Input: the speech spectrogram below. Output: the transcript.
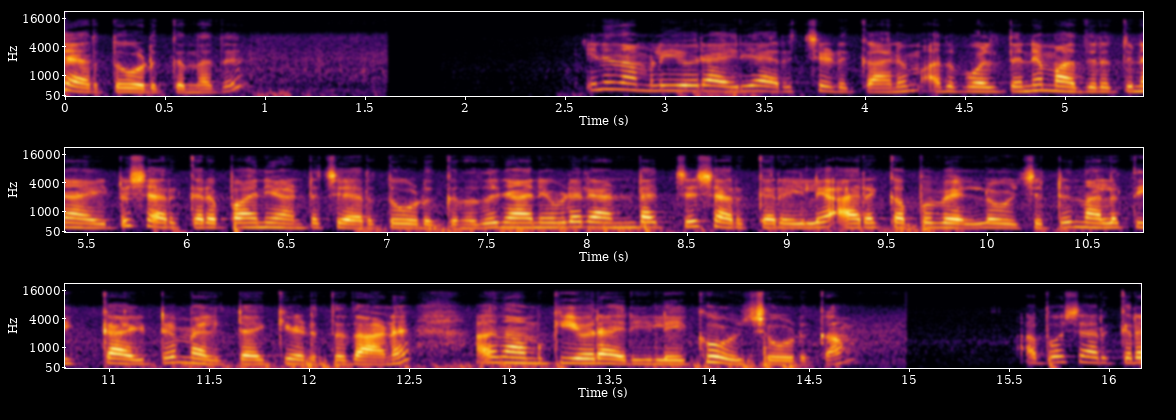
ചേർത്ത് കൊടുക്കുന്നത്. ഇനി നമ്മൾ ഈ ഒരു അരി അരച്ചെടുക്കാനും അതുപോലെ തന്നെ മധുരത്തിനായിട്ട് ശർക്കരപ്പാനിയാണ് ചേർത്ത് കൊടുക്കുന്നത്. ഞാനിവിടെ രണ്ടച്ച് ശർക്കരയിൽ അരക്കപ്പ് വെള്ളം ഒഴിച്ചിട്ട് നല്ല തിക്കായിട്ട് മെൽറ്റാക്കി എടുത്തതാണ്. അത് നമുക്ക് ഈ ഒരു അരിയിലേക്ക് ഒഴിച്ചു കൊടുക്കാം. അപ്പോൾ ശർക്കര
